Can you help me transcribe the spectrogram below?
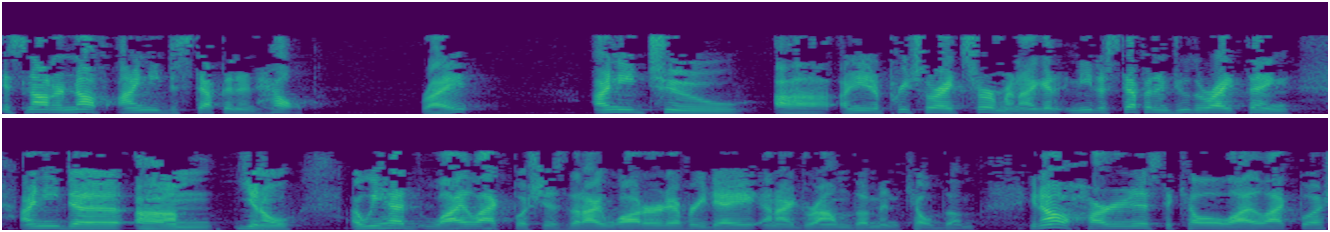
it's not enough. I need to step in and help, right? I need to uh, I need to preach the right sermon. I need to step in and do the right thing. I need to um, you know uh, we had lilac bushes that I watered every day and I drowned them and killed them. You know how hard it is to kill a lilac bush?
